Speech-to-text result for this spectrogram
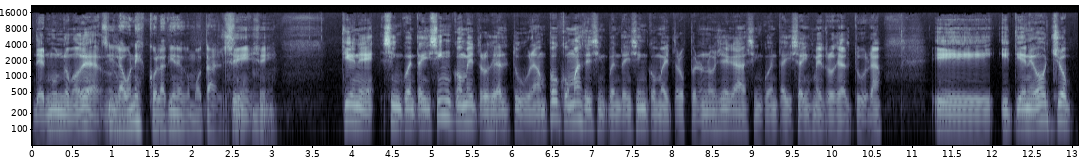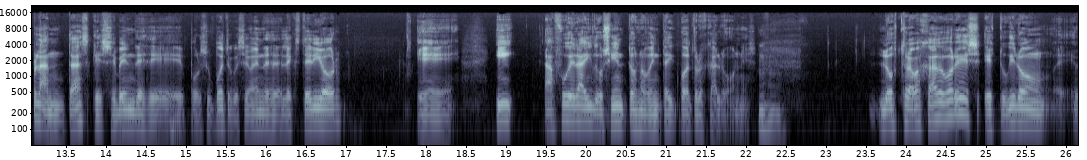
del mundo moderno. Sí, la UNESCO la tiene como tal. Sí, sí tiene 55 metros de altura, un poco más de 55 metros, pero no llega a 56 metros de altura, y, tiene ocho plantas que se ven desde, por supuesto que se ven desde el exterior, eh, y afuera hay 294 escalones. Los trabajadores estuvieron, eh,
